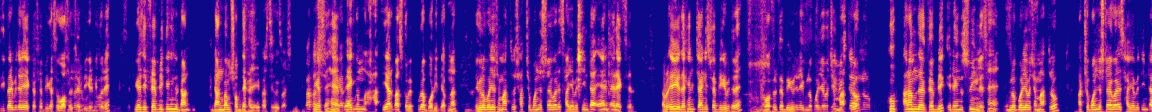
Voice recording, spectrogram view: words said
জিপার ভিতরে একটা ফেব্রিক আছে ওয়াফেল ফ্যাব্রিকের ভিতরে। ঠিক আছে ফ্যাব্রিকে কিন্তু ডান ডান বাম সব দেখা যায় এই পাশ থেকে ওই পাশ। ঠিক আছে হ্যাঁ একদম এয়ার পাস করবে পুরো বডিতে আপনার। এগুলো পড়ে যাচ্ছে মাত্র সাতশো পঞ্চাশ টাকা করে সাইজ হবে তিনটা এম এল এক্সেল তারপর এই দেখেন চাইনিজ ফ্যাব্রিকের ভিতরে ওয়াফেল ফ্যাব্রিকের ভিতরে এগুলো পড়ে যাবে হচ্ছে মাত্র খুব আরামদায়ক ফেব্রিক এটা কিন্তু সুইংলেস হ্যাঁ এগুলো পড়ে যাবে হচ্ছে মাত্র আটশো পঞ্চাশ টাকা করে সাইজ হবে তিনটা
